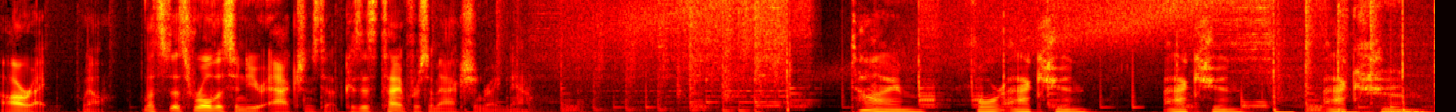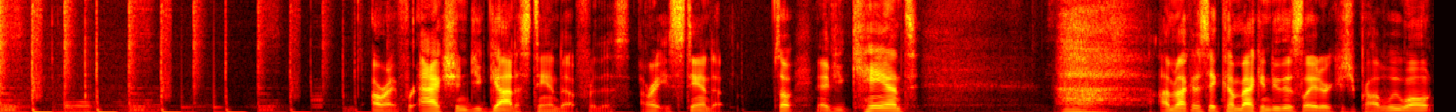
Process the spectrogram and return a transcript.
All right. Well, let's let's roll this into your action step because it's time for some action right now. Time for action. Action. Action. All right, for action, you got to stand up for this. All right, you stand up. So if you can't, I'm not going to say come back and do this later because you probably won't,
